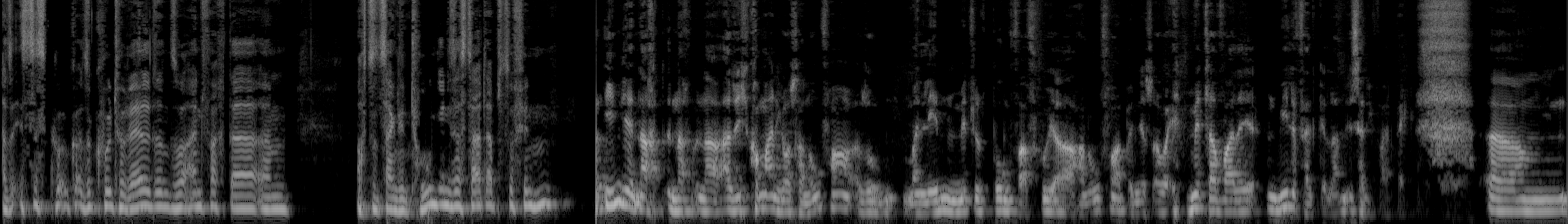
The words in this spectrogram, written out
also ist es also kulturell dann so einfach da ähm, auch sozusagen den Ton dieser Startups zu finden? Indien nach, nach, nach also ich komme eigentlich aus Hannover, also mein Leben im Mittelpunkt war früher Hannover, bin jetzt aber mittlerweile in Bielefeld gelandet, ist ja nicht weit weg. Ähm,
